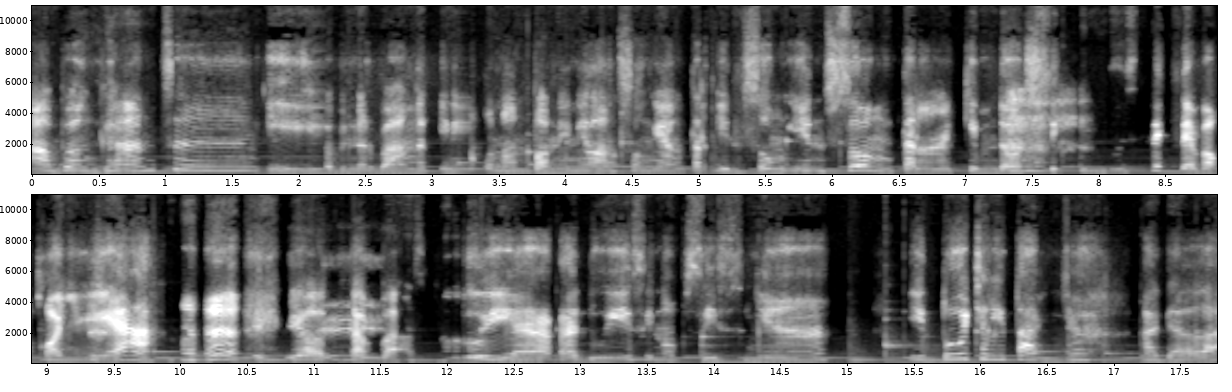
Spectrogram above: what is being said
Abang ganteng, iya bener banget. Ini aku nonton ini langsung yang terinsung-insung, terkim dosik dosik deh pokoknya ya. Yuk kita bahas dulu ya Kak Dwi sinopsisnya. Itu ceritanya adalah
